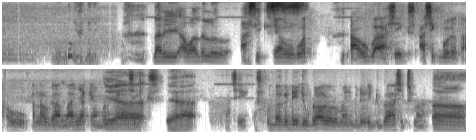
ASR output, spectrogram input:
Hmm. Dari awal dulu asik. Yang gue tahu gue asik, asik gue udah tahu karena udah banyak yang pakai yeah, asik. Iya. Asik. Udah gede juga, udah lumayan gede juga asik mah. Uh,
